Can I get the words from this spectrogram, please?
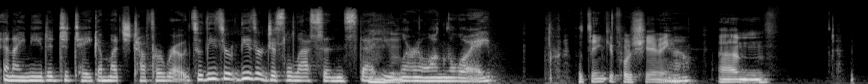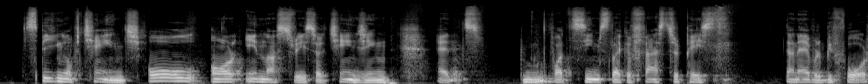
and I needed to take a much tougher road. So these are these are just lessons that mm-hmm. you learn along the way. So thank you for sharing. Yeah. Um, speaking of change, all our industries are changing at what seems like a faster pace than ever before.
